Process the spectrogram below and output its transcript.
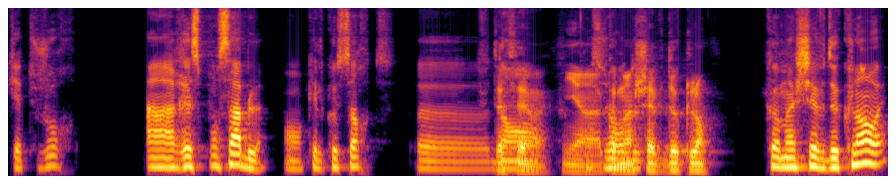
qui est toujours un responsable en quelque sorte, Tout à fait, dans ouais. Il y dans a un ce comme un de chef de clan. comme un chef de clan, ouais,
